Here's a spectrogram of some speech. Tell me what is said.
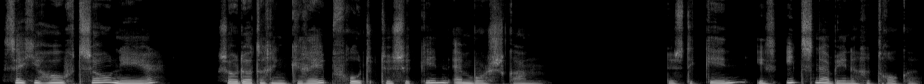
Zet je hoofd zo neer, zodat er een grapefruit tussen kin en borst kan dus de kin is iets naar binnen getrokken.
